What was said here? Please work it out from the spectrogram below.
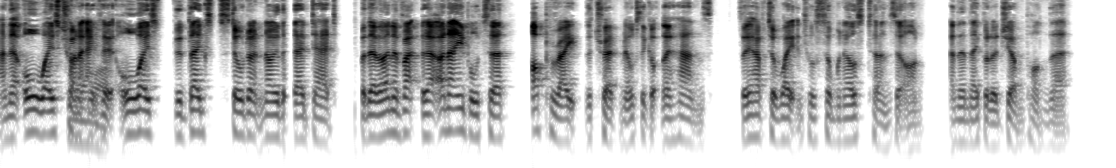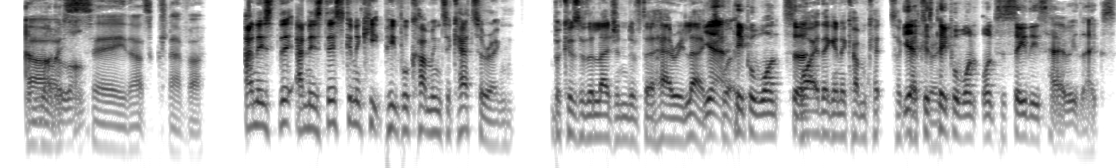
and they're always trying You to. exit. They're always the legs still don't know that they're dead, but they're unava- they're unable to operate the treadmill because they've got no hands. So they have to wait until someone else turns it on, and then they've got to jump on there and Oh, run I along. see. That's clever. And is the and is this going to keep people coming to Kettering because of the legend of the hairy legs? Yeah, Wh- people want to. Why are they going to come ke- to Yeah, because people want, want to see these hairy legs.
